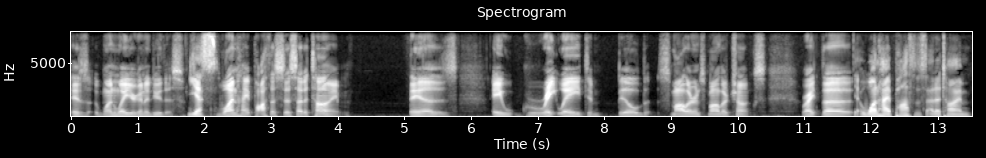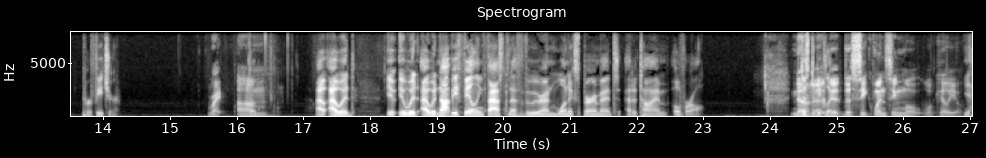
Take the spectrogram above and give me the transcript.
is one way you're going to do this. Yes. One hypothesis at a time is a great way to build smaller and smaller chunks, right? The yeah, one hypothesis at a time per feature. Right. Um, so I, I would it, it would I would not be failing fast enough if we ran one experiment at a time overall. No, just to no, be clear, the, the, sequencing will will kill you. Yeah,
